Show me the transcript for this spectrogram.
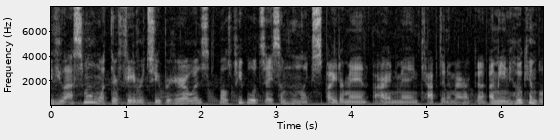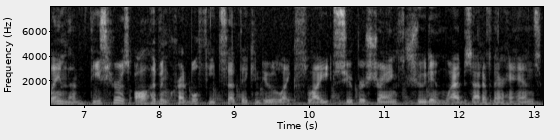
If you ask someone what their favorite superhero is, most people would say something like Spider Man, Iron Man, Captain America. I mean, who can blame them? These heroes all have incredible feats that they can do, like flight, super strength, shooting webs out of their hands.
